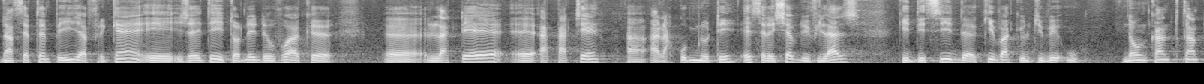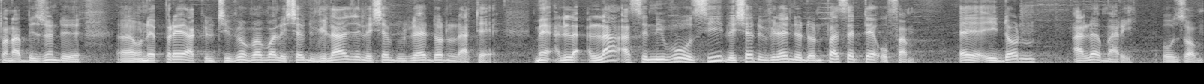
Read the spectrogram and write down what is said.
dans certains pays africains. Et j'ai été étonné de voir que euh, la terre euh, appartient à, la communauté et c'est le chef du village qui décide qui va cultiver où. Donc, quand, on a besoin de. Euh, on est prêt à cultiver, on va voir le chef du village et le chef du village donne la terre. Mais là, à ce niveau aussi, le chef du village ne donne pas cette terre aux femmes. Et il donne à leur mari aux hommes.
